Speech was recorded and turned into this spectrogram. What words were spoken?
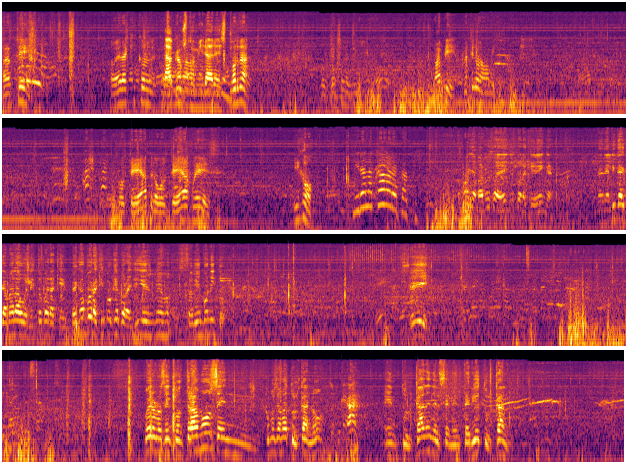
Santi. A ver aquí con, con Da la gusto cámara. mirar esto. Gorda. Papi, vete con la mami. Voltea, pero voltea pues. Hijo. Mira la cámara, papi. Vamos a llamarlos a ellos para que vengan. Danielita, llama al abuelito para que vengan por aquí porque por allí es mejor, está bien bonito. Sí. Bueno, nos encontramos en, ¿cómo se llama? Tulcán, ¿no? En Tulcán, en el cementerio de Tulcán.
